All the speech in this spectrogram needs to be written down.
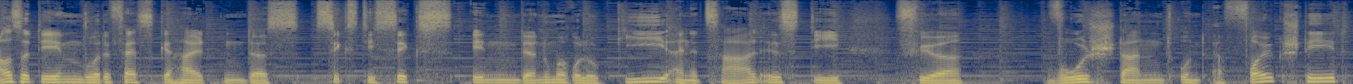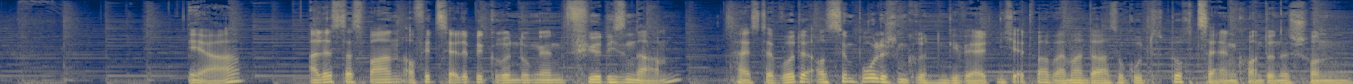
Außerdem wurde festgehalten, dass 66 in der Numerologie eine Zahl ist, die für Wohlstand und Erfolg steht. Ja, alles das waren offizielle Begründungen für diesen Namen. Das heißt, er wurde aus symbolischen Gründen gewählt, nicht etwa, weil man da so gut durchzählen konnte und es schon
